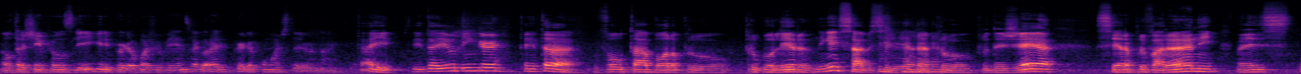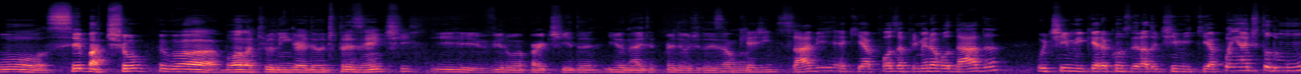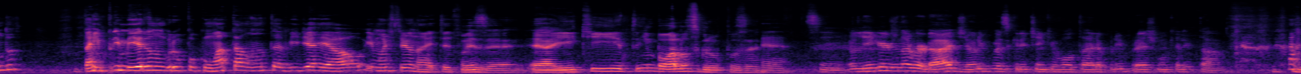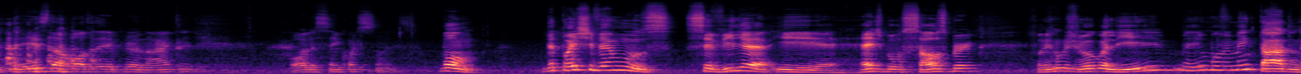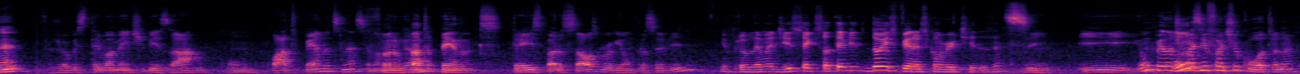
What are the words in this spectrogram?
Na outra Champions League ele perdeu com a Juventus, agora ele perdeu com o Manchester United. Tá aí. E daí o Linger tenta voltar a bola pro, pro goleiro. Ninguém sabe se era pro, pro De Gea, se era pro Varane, mas o Sebachou pegou a bola que o Linger deu de presente e virou a partida e o United perdeu de 2 a O que a 1 gente sabe é que após a primeira rodada, o time que era considerado o time que ia apanhar de todo mundo, tá em primeiro num grupo com Atalanta, Vidia Real e Manchester United. Pois é, é aí que embola os grupos, né? É. Sim, o Lingard, na verdade, a única coisa que ele tinha que voltar era pro empréstimo que ele tava. Desde a volta dele pro United, olha, sem condições. Bom, depois tivemos Sevilha e Red Bull Salzburg. Foi um jogo ali meio movimentado, né? Um jogo extremamente bizarro, com quatro pênaltis, né? Foram engano. quatro pênaltis. Três para o Salzburg e um para o Sevilha. E o problema disso é que só teve dois pênaltis convertidos, né? Sim. E um pênalti Um? mais infantil que o outro, né?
